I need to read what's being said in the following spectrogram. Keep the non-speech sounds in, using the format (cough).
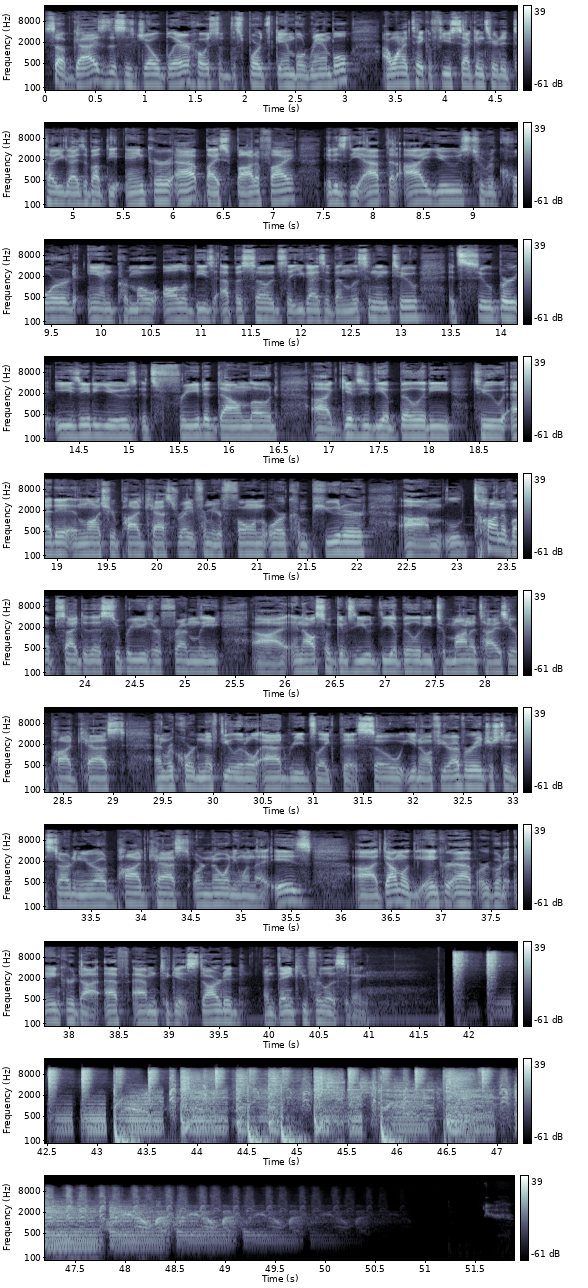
Sup, guys? This is Joe Blair, host of the Sports Gamble Ramble. I want to take a few seconds here to tell you guys about the Anchor app by Spotify. It is the app that I use to record and promote all of these episodes that you guys have been listening to. It's super easy to use, it's free to download, uh, gives you the ability to edit and launch your podcast right from your phone or computer. Um, ton of upside to this, super user friendly, uh, and also gives you the ability to monetize your podcast and record nifty little ad reads like this. So, you know, if you're ever interested in starting your own podcast or know anyone that is, uh, download the Anchor app or go to anchor.fm to get started. And thank you for listening.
